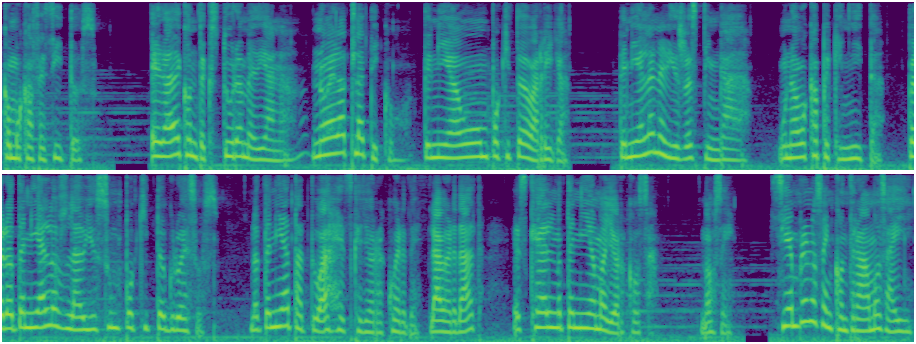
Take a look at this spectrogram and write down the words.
como cafecitos. Era de contextura mediana, no era atlético, tenía un poquito de barriga. Tenía la nariz respingada, una boca pequeñita, pero tenía los labios un poquito gruesos. No tenía tatuajes que yo recuerde. La verdad es que él no tenía mayor cosa. No sé. Siempre nos encontrábamos ahí,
